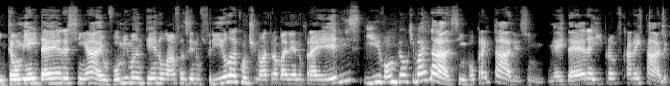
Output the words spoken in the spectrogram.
Então minha ideia era assim, ah, eu vou me mantendo lá fazendo frila, continuar trabalhando para eles e vamos ver o que vai dar, assim, vou para a Itália, assim. Minha ideia era ir para ficar na Itália.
